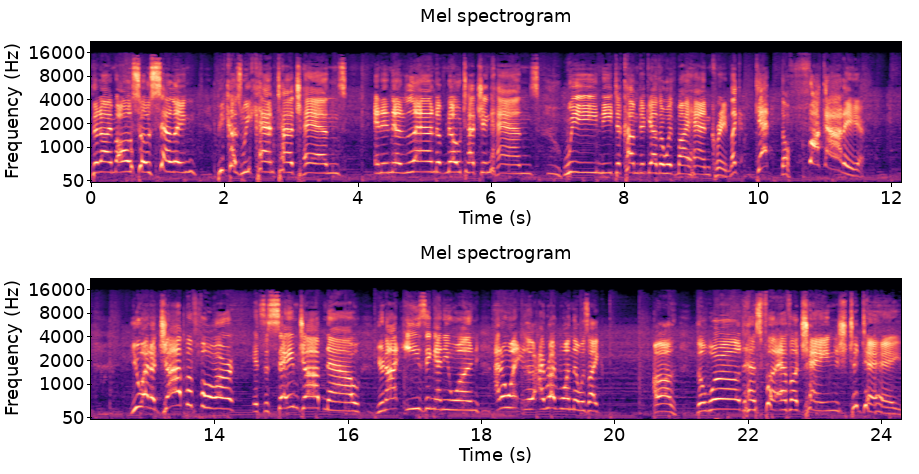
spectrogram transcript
that I'm also selling because we can't touch hands. And in a land of no touching hands, we need to come together with my hand cream. Like, get the fuck out of here. You had a job before, It's the same job now. You're not easing anyone. I don't want. I read one that was like, uh, "The world has forever changed today."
